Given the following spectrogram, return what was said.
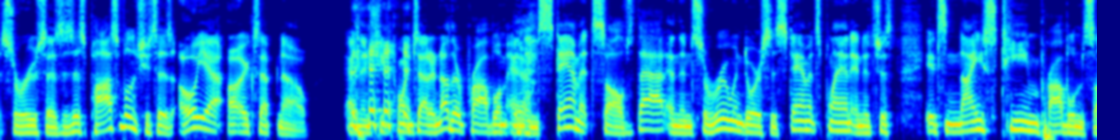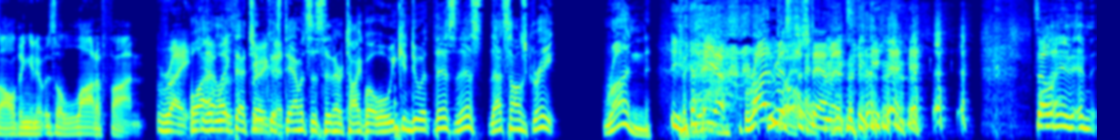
Saru says, "Is this possible?" And she says, "Oh yeah, oh, except no." And then she points out another problem, and Yeah. then Stamets solves that, and then Saru endorses Stamets' plan, and it's just it's nice team problem solving, and it was a lot of fun. right. well, It I like that too because good. Stamets is sitting there talking about, well, we can do it this, this. That sounds great. Run. yeah, yeah. Run, Mr. it. Stamets. so well, and, and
